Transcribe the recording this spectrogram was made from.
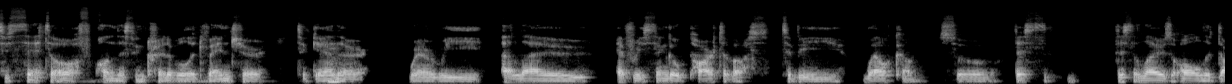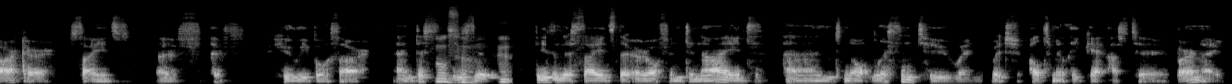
to set off on this incredible adventure together mm. where we allow every single part of us to be welcome. So this this allows all the darker sides of of who we both are, and this also, these, are, yeah. these are the sides that are often denied and not listened to, when which ultimately get us to burnout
